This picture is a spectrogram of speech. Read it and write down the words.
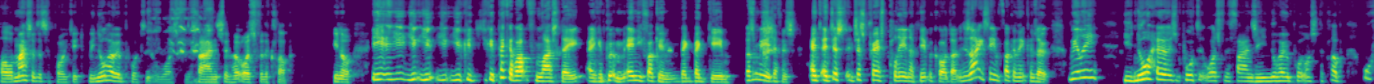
oh, we're massively disappointed. We know how important it was for the fans and how it was for the club. You know, you, you, you, you, could you could pick him up from last night and you can put him in any fucking big big game. Doesn't make a difference. And, and just and just press play and a tape recorder. The exact same fucking thing comes out. Really? You know how important it was for the fans and you know how important it was for the club. Well,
